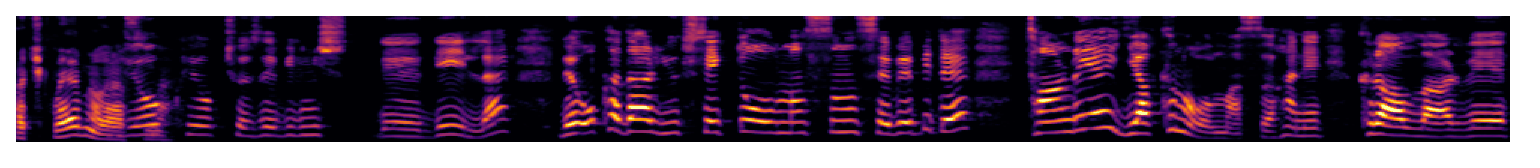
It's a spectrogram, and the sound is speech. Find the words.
açıklayamıyorlar aslında. Yok yok çözebilmiş e, değiller ve o kadar yüksekte olmasının sebebi de Tanrı'ya yakın olması. Hani krallar ve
